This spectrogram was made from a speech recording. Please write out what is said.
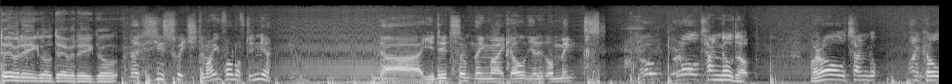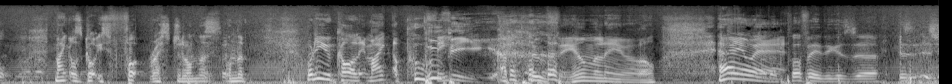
David Eagle, David Eagle. No, because you switched the microphone off, didn't you? Nah, you did something, Michael, you little minx. Oh, we're all tangled up. We're all tangled. Michael, Michael's got his foot rested on this on the. What do you call it, Mike? A poofy. Poofy. A poofy. Unbelievable. Anyway, Puffy, because uh, is, is,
